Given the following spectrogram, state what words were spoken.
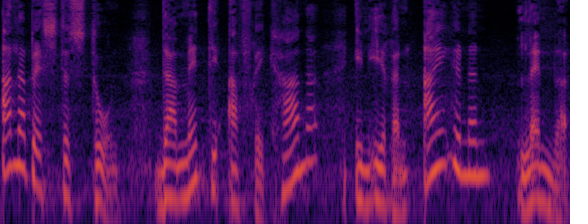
Allerbestes tun, damit die Afrikaner in ihren eigenen Ländern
